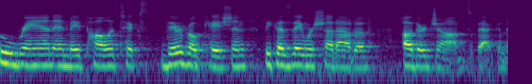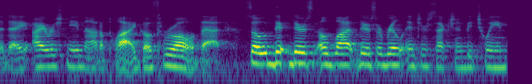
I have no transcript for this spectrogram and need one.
who ran and made politics their vocation because they were shut out of other jobs back in the day. Irish need not apply, go through all of that. So there, there's a lot, there's a real intersection between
